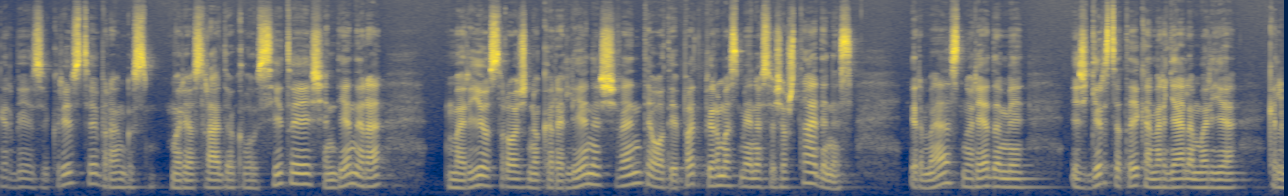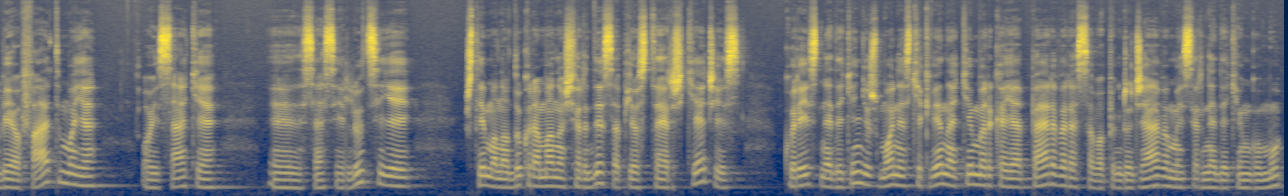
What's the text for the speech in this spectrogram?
Garbėjus Kristui, brangus Marijos radio klausytojai, šiandien yra Marijos rožinio karalienės šventė, o taip pat pirmas mėnesio šeštadienis. Ir mes, norėdami išgirsti tai, ką mergelė Marija kalbėjo Fatimoje, o įsakė e, sesiai Liucijai, štai mano dukra mano širdis apjosta irškiečiais, kuriais nedėkingi žmonės kiekvieną akimirką ją perveria savo pikdžodžiavimais ir nedėkingumu,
